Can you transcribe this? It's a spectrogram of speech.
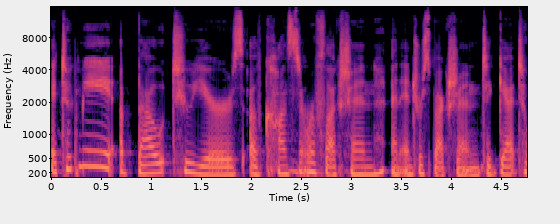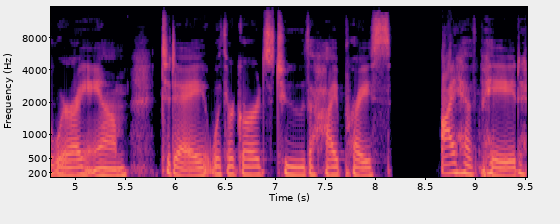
It took me about two years of constant reflection and introspection to get to where I am today with regards to the high price I have paid,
